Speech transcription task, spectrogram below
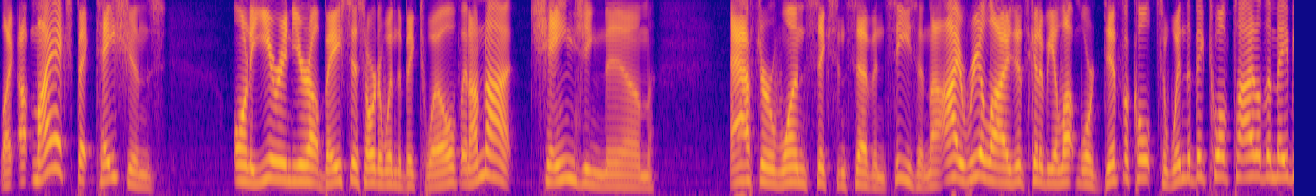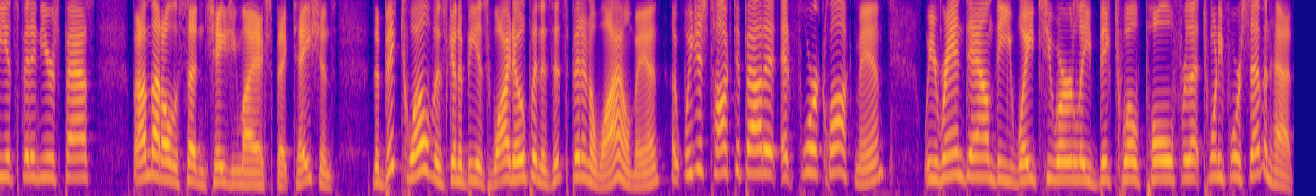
Like uh, my expectations on a year in year out basis are to win the Big 12, and I'm not changing them after one six and seven season. Now I realize it's going to be a lot more difficult to win the Big 12 title than maybe it's been in years past, but I'm not all of a sudden changing my expectations. The Big 12 is going to be as wide open as it's been in a while, man. Like we just talked about it at four o'clock, man we ran down the way too early Big 12 poll for that 24 7 hat.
